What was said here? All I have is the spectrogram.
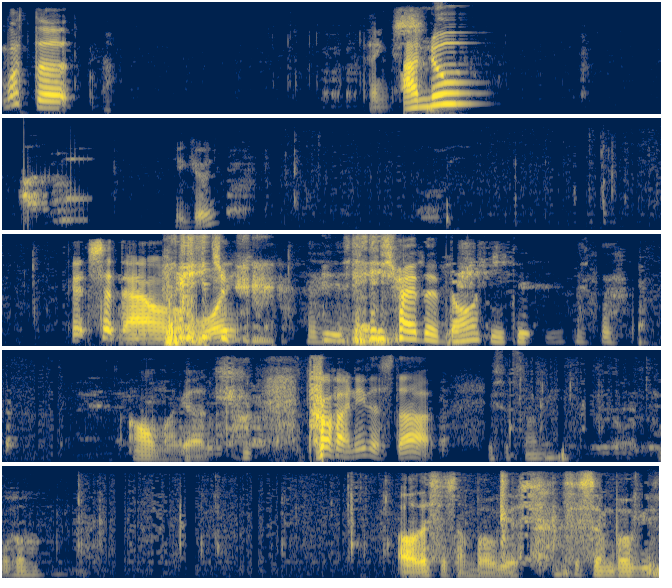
What the? Thanks. I knew good? Good, sit down, boy. he, he tried to donkey kick you. oh my god. Bro, I need to stop. This is funny. Whoa. Oh, this is some bogus. This is some bogus.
